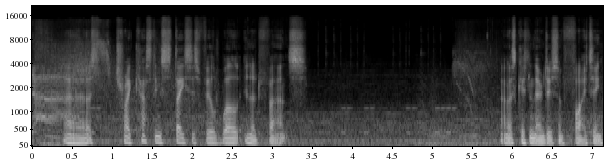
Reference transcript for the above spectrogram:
Uh, let's try casting stasis field well in advance. And let's get in there and do some fighting.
